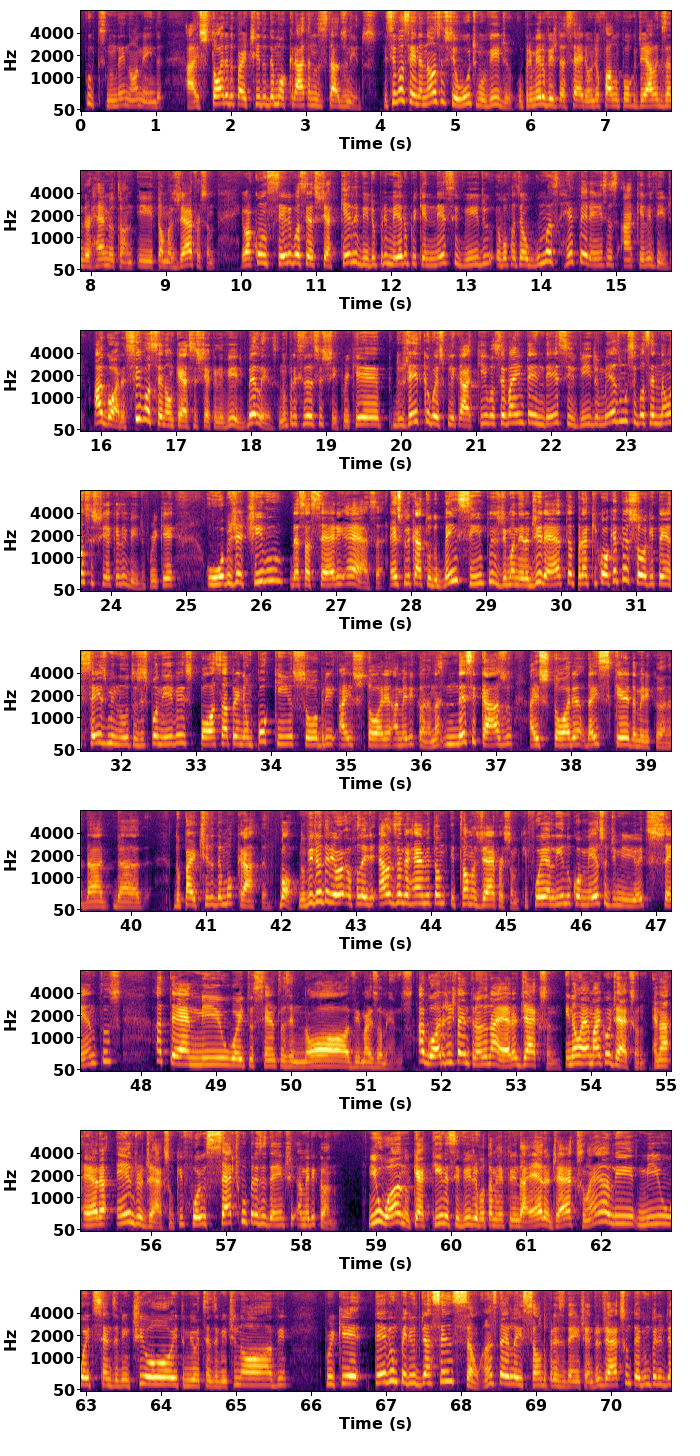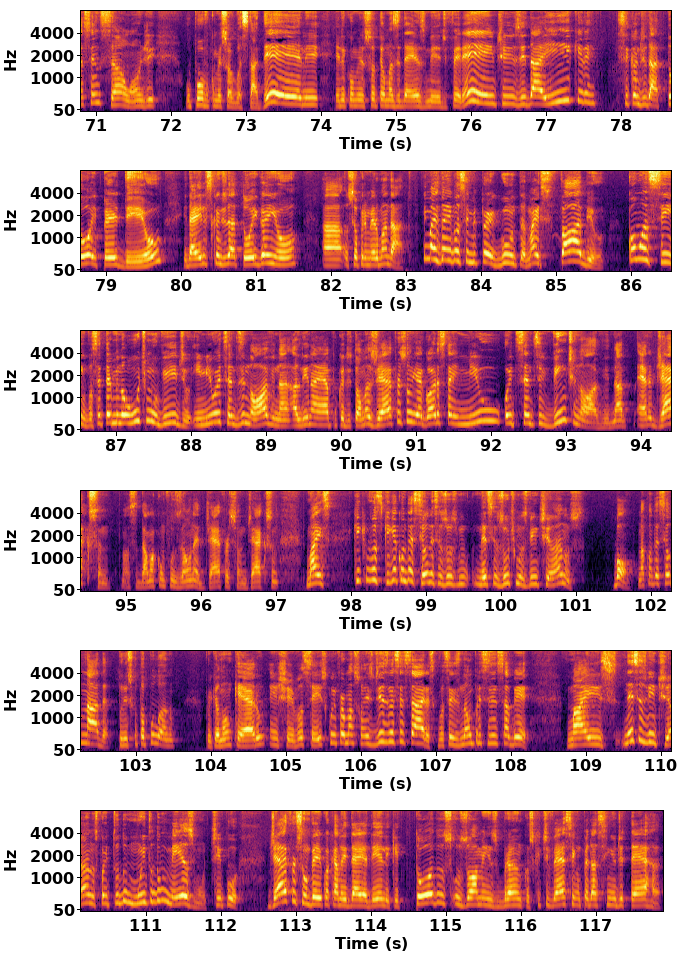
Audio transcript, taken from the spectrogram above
Putz, não dei nome ainda a história do Partido Democrata nos Estados Unidos. E se você ainda não assistiu o último vídeo, o primeiro vídeo da série, onde eu falo um pouco de Alexander Hamilton e Thomas Jefferson, eu aconselho você a assistir aquele vídeo primeiro, porque nesse vídeo eu vou fazer algumas referências àquele vídeo. Agora, se você não quer assistir aquele vídeo, beleza, não precisa assistir, porque do jeito que eu vou explicar aqui, você vai entender esse vídeo mesmo se você não assistir aquele vídeo, porque o objetivo dessa série é essa: é explicar tudo bem simples, de maneira direta, para que qualquer pessoa que tenha seis minutos disponíveis possa aprender um pouquinho sobre a história americana. Nesse caso, a história da esquerda americana, da, da do Partido Democrata. Bom, no vídeo anterior eu falei de Alexander Hamilton e Thomas Jefferson, que foi ali no começo de 1800 até 1809, mais ou menos. Agora a gente está entrando na era Jackson. E não é Michael Jackson, é na era Andrew Jackson, que foi o sétimo presidente americano. E o ano que aqui nesse vídeo eu vou estar me referindo à era Jackson é ali 1828, 1829, porque teve um período de ascensão. Antes da eleição do presidente Andrew Jackson, teve um período de ascensão, onde o povo começou a gostar dele, ele começou a ter umas ideias meio diferentes, e daí que ele se candidatou e perdeu, e daí ele se candidatou e ganhou uh, o seu primeiro mandato. E mas daí você me pergunta, mas Fábio, como assim? Você terminou o último vídeo em 1809, na, ali na época de Thomas Jefferson, e agora está em 1829, na era Jackson. Nossa, dá uma confusão, né? Jefferson, Jackson. Mas o que, que, que, que aconteceu nesses, nesses últimos 20 anos? Bom, não aconteceu nada, por isso que eu estou pulando porque eu não quero encher vocês com informações desnecessárias que vocês não precisem saber. Mas nesses 20 anos foi tudo muito do mesmo. Tipo, Jefferson veio com aquela ideia dele que todos os homens brancos que tivessem um pedacinho de terra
